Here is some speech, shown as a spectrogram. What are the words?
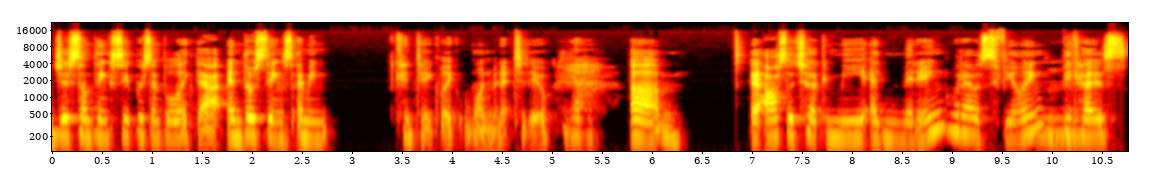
just something super simple like that and those things i mean can take like one minute to do Yeah. um it also took me admitting what i was feeling Mhm. because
